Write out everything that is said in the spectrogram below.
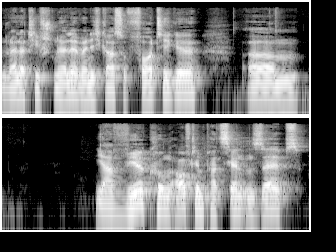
relativ schnelle, wenn nicht gar sofortige ähm, ja, Wirkung auf den Patienten selbst.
